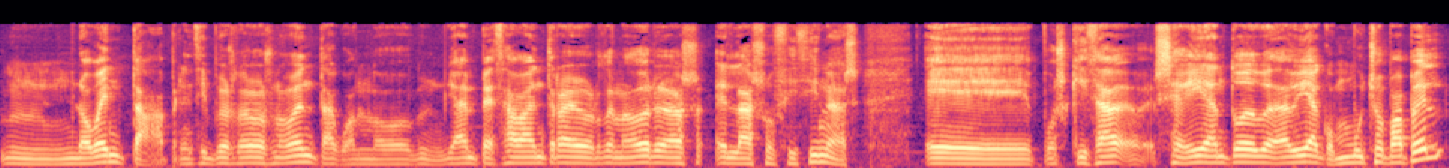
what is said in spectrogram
90, mm, a principios de los 90, cuando ya empezaba a entrar el ordenador en las, oficinas, eh, pues quizá seguían todavía con mucho papel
